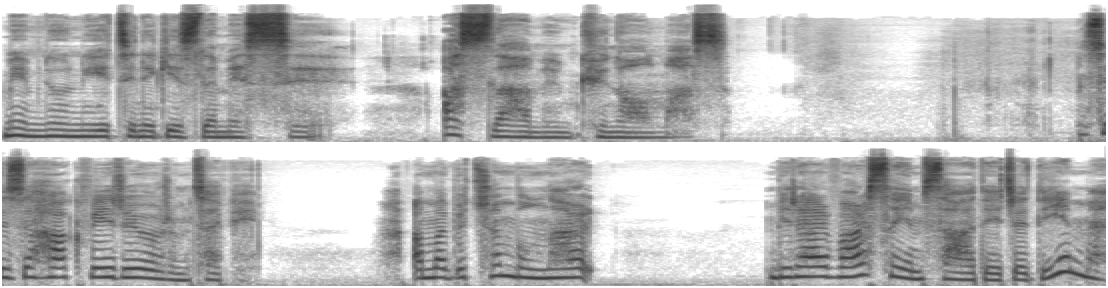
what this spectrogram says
memnuniyetini gizlemesi asla mümkün olmaz. Size hak veriyorum tabii. Ama bütün bunlar birer varsayım sadece değil mi?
